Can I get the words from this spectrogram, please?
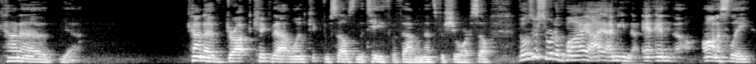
kind of yeah, kind of dropped, kicked that one, kicked themselves in the teeth with that one. That's for sure. So those are sort of my. I, I mean, and, and honestly,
